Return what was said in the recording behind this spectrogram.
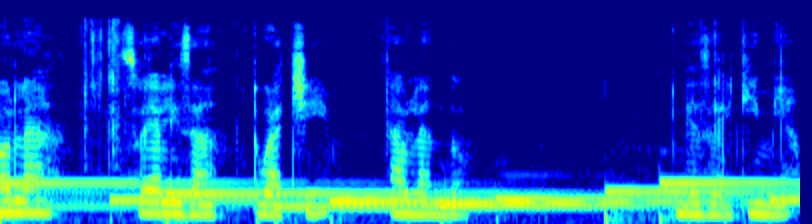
Hola, soy Aliza Tuachi hablando desde Alquimia.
